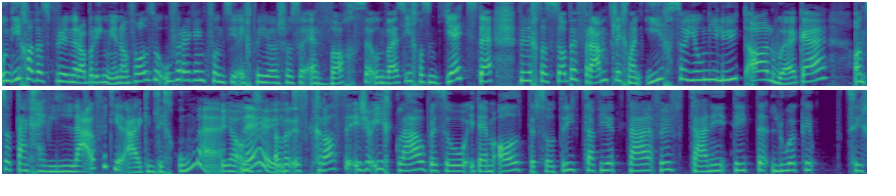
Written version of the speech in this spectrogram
Und ich habe das früher aber irgendwie noch voll so aufregend gefunden. Ich bin ja schon so erwachsen und weiß ich was. Und jetzt äh, finde ich das so befremdlich, wenn ich so junge Leute anschaue und so denke, hey, wie laufen die eigentlich um? Ja, Nicht? aber das Krasse ist ja, ich glaube, so in dem Alter, so 13, 14, 15, dort schauen sich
